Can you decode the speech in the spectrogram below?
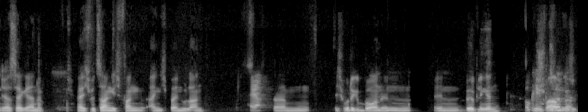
Ja, sehr gerne. Ja, ich würde sagen, ich fange eigentlich bei Null an. Ja. Ähm, ich wurde geboren in, in Böblingen, Okay, Bruder, wir,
